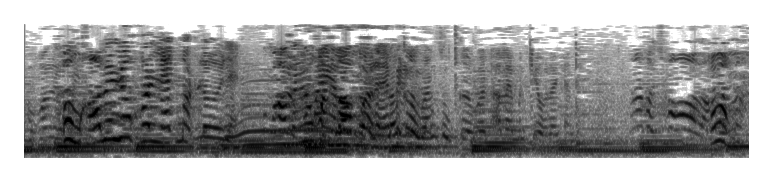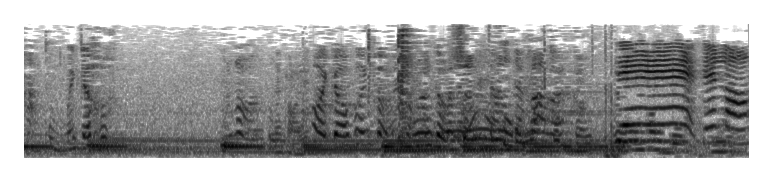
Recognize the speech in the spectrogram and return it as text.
เขาก็เลยกลุ่มเขาเป็นลูกคนเล็กหมดเลยแหละเขาเป็นลูกคนโตหมดเลยแล้วเป็นเกิดวันศุกร์เกิดวันอะไรมันเกี่ยวอะไรกันเขาชอบอะเขาบอกมาหาผมไม่เจอเล่นต่อดิ โอยเกิดเพื่อนเกิดไม่ถูกเมื่อเกิดวันอะไรสุกมากเจ๊เจ๊ร้อง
